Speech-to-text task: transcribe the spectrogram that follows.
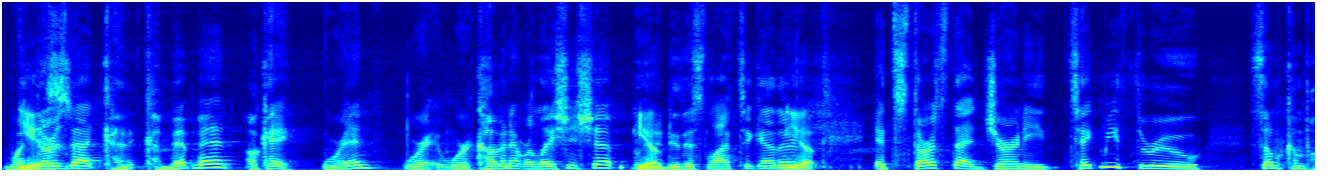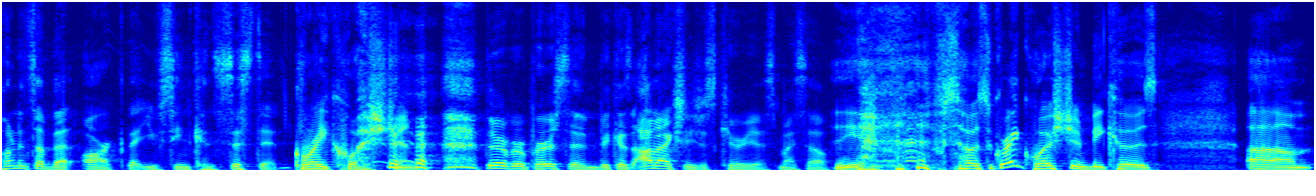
When Yes. there's that co- commitment, okay, we're in, we're we're a covenant relationship. We're Yep. gonna do this life together. Yep. It starts that journey. Take me through some components of that arc that you've seen consistent Great question. through every person because I'm actually just curious myself. Yeah. so it's a great question because, um,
